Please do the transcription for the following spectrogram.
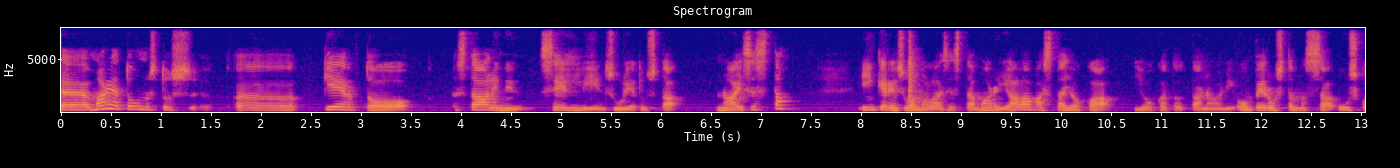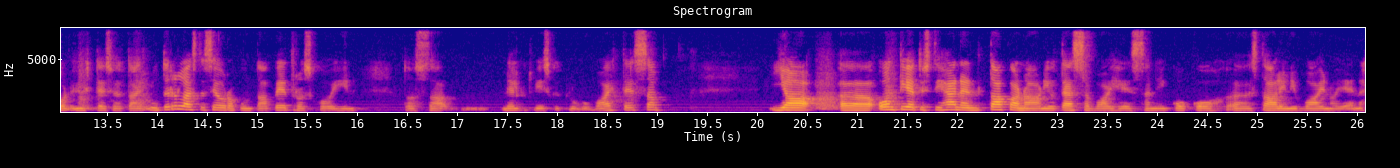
äh, Marian tunnustus äh, kertoo Stalinin selliin suljetusta naisesta, Inkerin suomalaisesta Mari Jalavasta, joka, joka tota noin, on perustamassa uskon yhteisöä tai luterilaista seurakuntaa Petroskoihin tuossa 40-50-luvun vaihteessa. Ja äh, on tietysti hänen takanaan jo tässä vaiheessa niin koko Stalinin vainojen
